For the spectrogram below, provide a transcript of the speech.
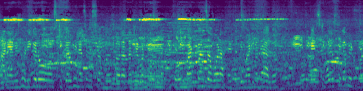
आणि आम्ही घरी गेलो स्टिकर घेण्याचं विसरलो तर आता जेवण करून मग तिथे डीमार्ट पण जवळ आहे. तर डीमार्टमध्ये आलो. तिथे काही स्टिकर्स तिला भेटले.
